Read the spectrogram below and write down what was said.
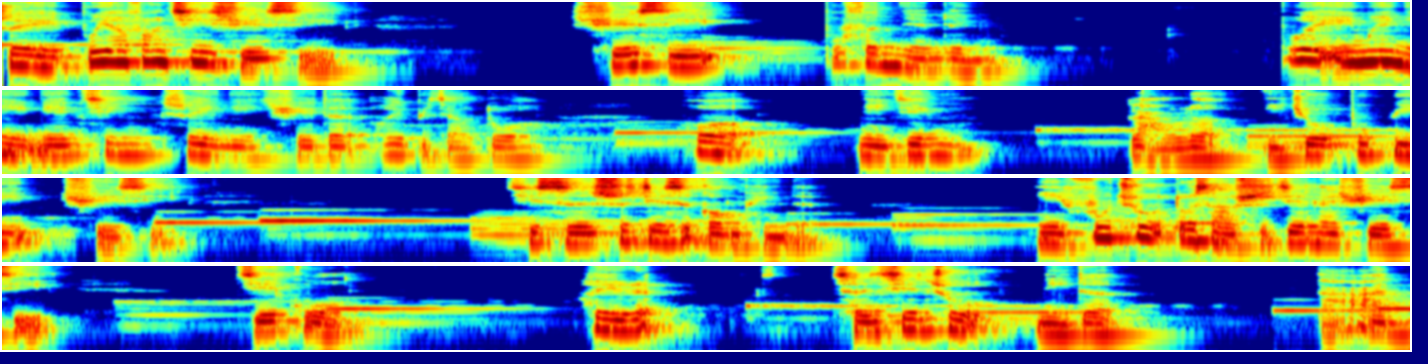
所以不要放弃学习。学习不分年龄，不会因为你年轻，所以你学的会比较多，或你已经老了，你就不必学习。其实世界是公平的，你付出多少时间来学习，结果会让呈现出。你的答案，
